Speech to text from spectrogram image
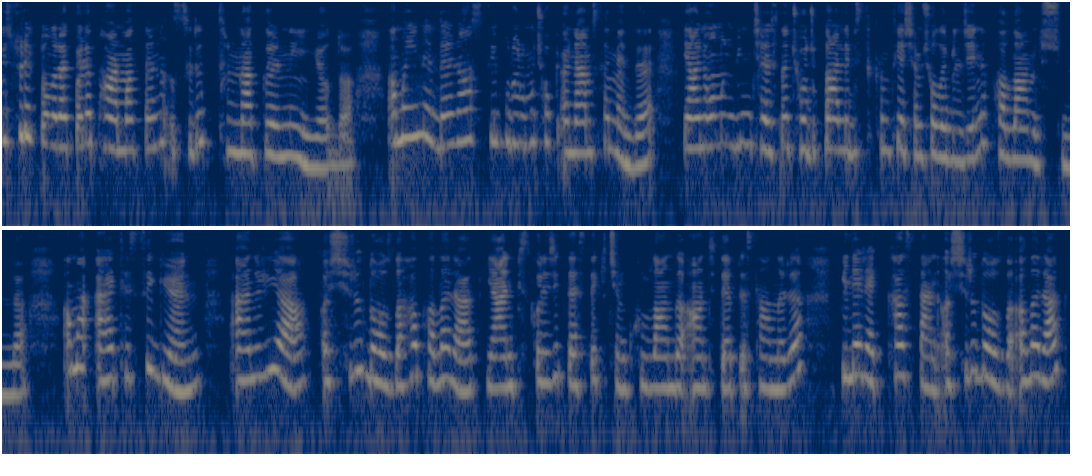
ve sürekli olarak böyle parmaklarını ısırıp tırnaklarını yiyordu. Ama yine de Rusty bu durumu çok önemsemedi. Yani onun gün içerisinde çocuklarla bir sıkıntı yaşamış olabileceğini falan düşündü. Ama ertesi gün Andrea aşırı dozda hap alarak yani psikolojik destek için kullandığı antidepresanları bilerek kasten aşırı dozda alarak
